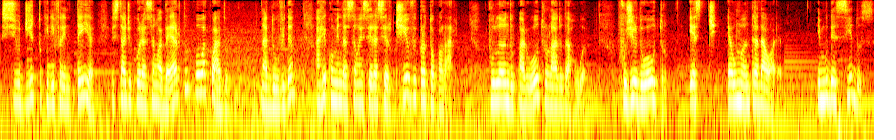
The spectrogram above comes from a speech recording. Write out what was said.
se o dito que lhe frenteia está de coração aberto ou aquado. Na dúvida, a recomendação é ser assertivo e protocolar, pulando para o outro lado da rua. Fugir do outro, este é o mantra da hora. Emudecidos,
